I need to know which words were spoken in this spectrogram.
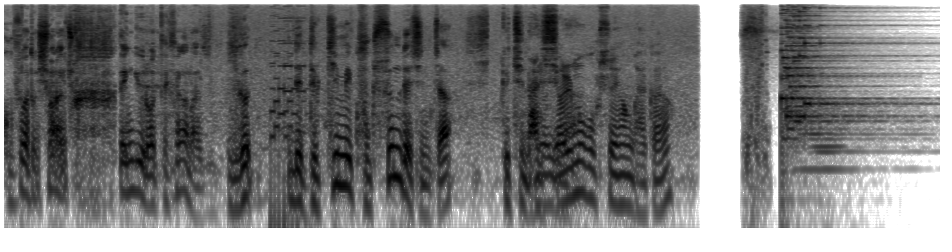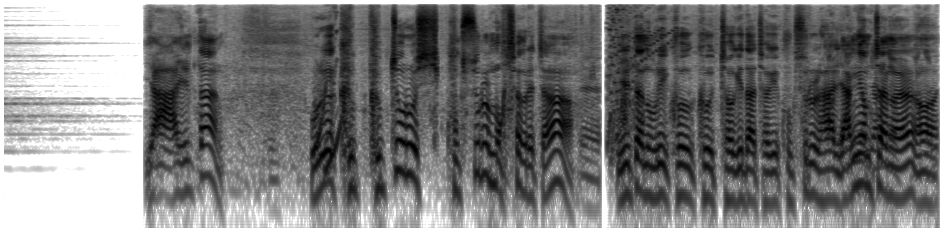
국수 같은 거 시원하게 쫙 땡기고 때 생각나지 이거 근데 느낌이 국수인데 진짜. 그치 날씨. 열무국수 형 갈까요? 야 일단 우리가 급 급조로 시- 국수를 먹자 그랬잖아. 일단 우리 그 그 저기다 저기 국수를 할 양념장을 어.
